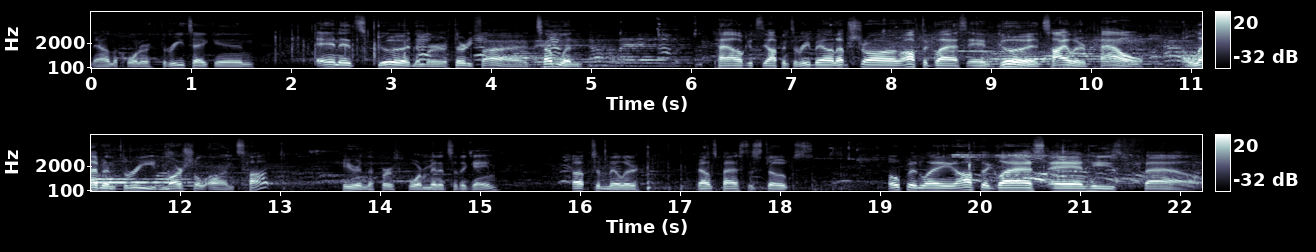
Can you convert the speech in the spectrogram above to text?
Now in the corner, three taken, and it's good. Number 35, Tumlin. Powell gets the offensive rebound, up strong, off the glass, and good. Tyler Powell, 11-3, Marshall on top here in the first four minutes of the game. Up to Miller, bounce pass to Stokes. Open lane, off the glass, and he's fouled.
